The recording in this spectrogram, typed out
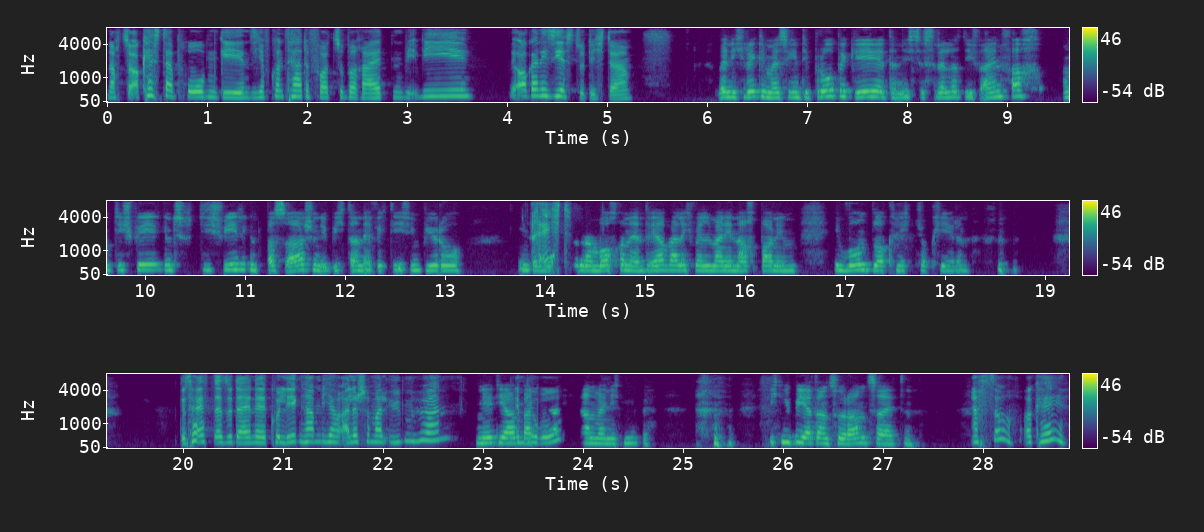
noch zu Orchesterproben gehen, sich auf Konzerte vorzubereiten. Wie, wie, wie organisierst du dich da? Wenn ich regelmäßig in die Probe gehe, dann ist es relativ einfach und die schwierigen, die schwierigen Passagen übe ich dann effektiv im Büro. In der Echt? Woche oder am Wochenende, ja, weil ich will meine Nachbarn im, im Wohnblock nicht schockieren. Das heißt also, deine Kollegen haben dich auch alle schon mal üben hören? Nee, die arbeiten dann, wenn ich übe. ich übe ja dann zu Randzeiten. Ach so, okay.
